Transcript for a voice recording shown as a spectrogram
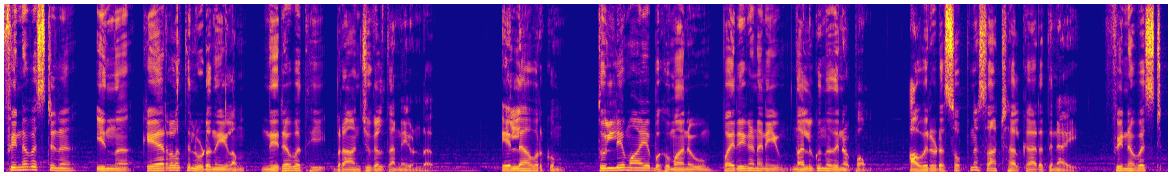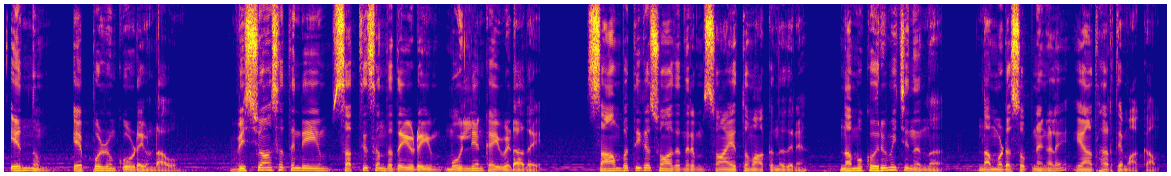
ഫിനവെസ്റ്റിന് ഇന്ന് കേരളത്തിലുടനീളം നിരവധി ബ്രാഞ്ചുകൾ തന്നെയുണ്ട്. എല്ലാവർക്കും തുല്യമായ ബഹുമാനവും പരിഗണനയും നൽകുന്നതിനൊപ്പം അവരുടെ സ്വപ്ന സാക്ഷാത്കാരത്തിനായി ഫിനവെസ്റ്റ് എന്നും എപ്പോഴും കൂടെയുണ്ടാവും. വിശ്വാസത്തിന്റെയും സത്യസന്ധതയുടെയും മൂല്യം കൈവിടാതെ സാമ്പത്തിക സ്വാതന്ത്ര്യം സ്വായത്തമാക്കുന്നതിന് നമുക്കൊരുമിച്ച് നിന്ന് നമ്മുടെ സ്വപ്നങ്ങളെ യാഥാർത്ഥ്യമാക്കാം.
